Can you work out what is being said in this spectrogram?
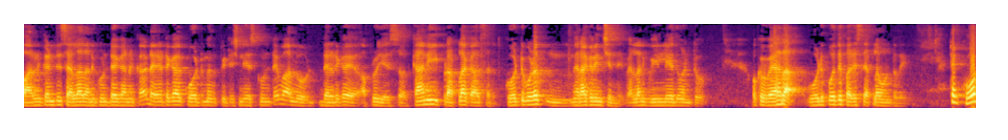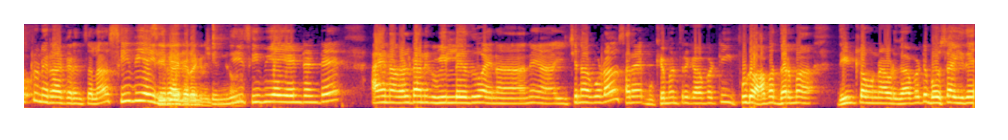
ఫారిన్ కంట్రీస్ వెళ్ళాలనుకుంటే కనుక డైరెక్ట్గా కోర్టు మీద పిటిషన్ వేసుకుంటే వాళ్ళు డైరెక్ట్గా అప్రూవ్ చేస్తారు. కానీ ఇప్పుడు అట్లా కాదు సార్. కోర్టు కూడా నిరాకరించింది. వెళ్ళడానికి వీలు లేదు అంటూ. ఒకవేళ ఓడిపోతే పరిస్థితి ఎట్లా ఉంటుంది? అంటే కోర్టు నిరాకరించాలా? సిబిఐ నిరాకరించింది. సిబిఐ ఏంటంటే ఆయన వెళ్ళటానికి వీల్లేదు ఆయన అని ఇచ్చినా కూడా సరే ముఖ్యమంత్రి కాబట్టి ఇప్పుడు ఆపద్ధర్మ దీంట్లో ఉన్నాడు కాబట్టి బహుశా ఇదే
